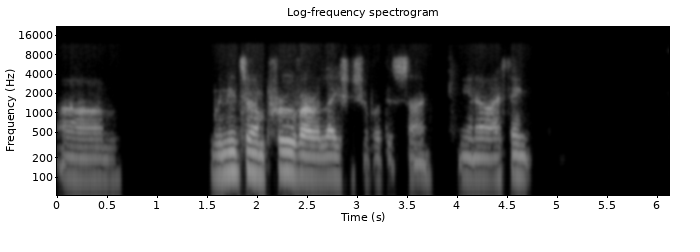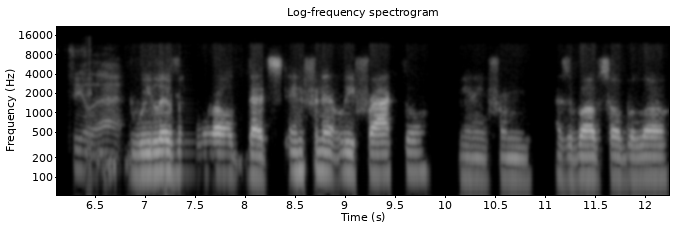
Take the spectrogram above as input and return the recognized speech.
Um, we need to improve our relationship with the sun. You know, I think feel that we live in a world that's infinitely fractal, meaning from as above, so below,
